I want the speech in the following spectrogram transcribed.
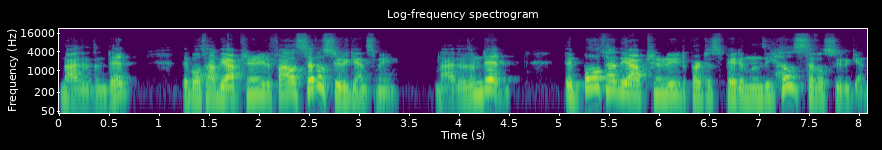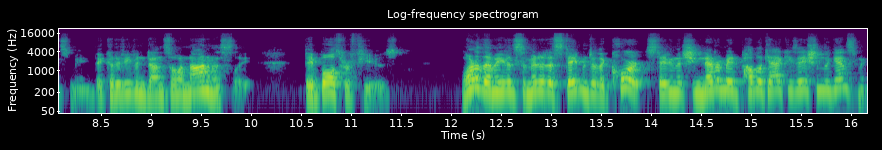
Neither of them did. They both had the opportunity to file a civil suit against me. Neither of them did. They both had the opportunity to participate in Lindsay Hill's civil suit against me. They could have even done so anonymously. They both refused. One of them even submitted a statement to the court stating that she never made public accusations against me.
